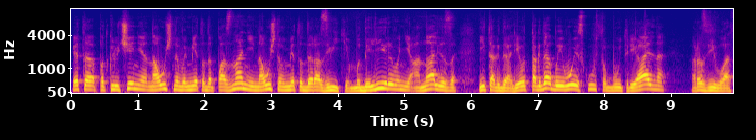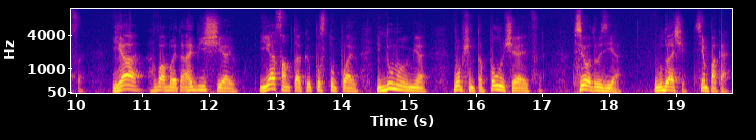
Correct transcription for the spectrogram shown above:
это подключение научного метода познания и научного метода развития, моделирования, анализа и так далее. И вот тогда боевое искусство будет реально развиваться. Я вам это обещаю. Я сам так и поступаю. И думаю, у меня, в общем-то, получается. Все, друзья, удачи, всем пока.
